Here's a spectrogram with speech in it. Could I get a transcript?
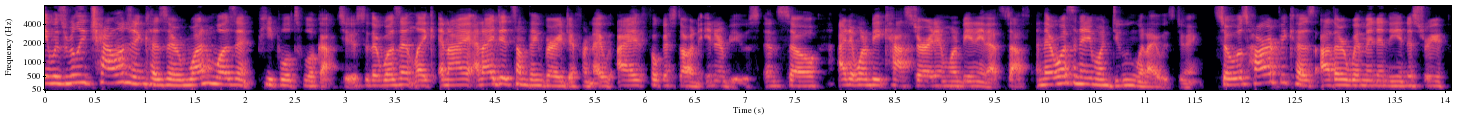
it was really challenging because there one wasn't people to look up to. So there wasn't like and i and i did something very different. I, I focused on interviews. And so i didn't want to be a caster. I didn't want to be any of that stuff. And there wasn't anyone doing what i was doing. So it was hard because other women in the industry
